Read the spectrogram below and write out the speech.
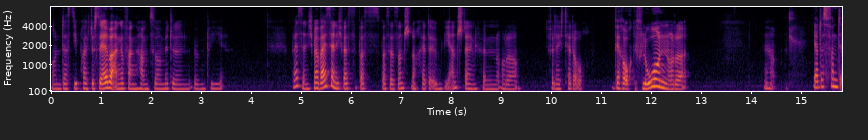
und dass die praktisch selber angefangen haben zu ermitteln irgendwie. Weiß ja nicht, man weiß ja nicht, was, was, was er sonst noch hätte irgendwie anstellen können oder vielleicht hätte auch, wäre auch geflohen oder ja. Ja, das fand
